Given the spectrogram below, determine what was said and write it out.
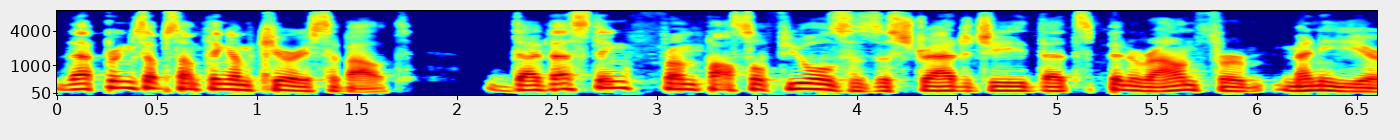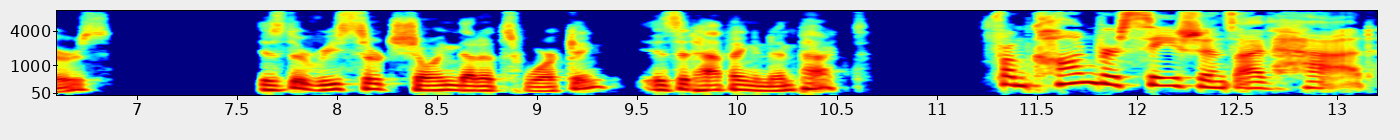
That brings up something I'm curious about. Divesting from fossil fuels is a strategy that's been around for many years. Is there research showing that it's working? Is it having an impact? From conversations I've had,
